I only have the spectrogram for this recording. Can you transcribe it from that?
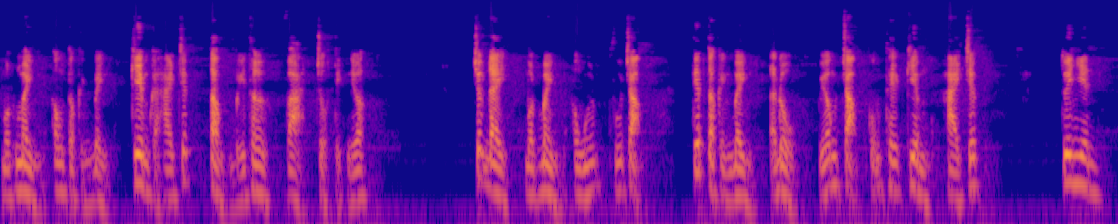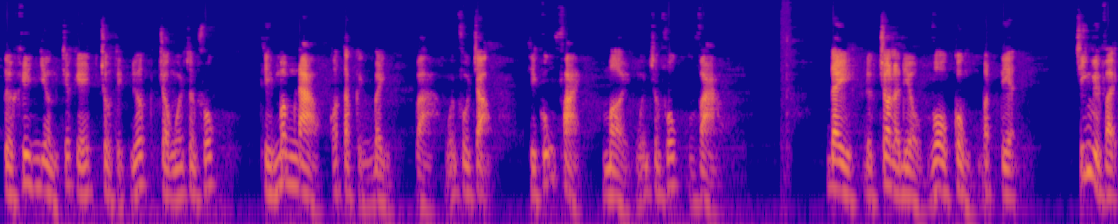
một mình ông Tập Cảnh Bình kiêm cả hai chức Tổng Bí Thư và Chủ tịch nước. Trước đây, một mình ông Nguyễn Phú Trọng, tiếp Tập Cảnh Bình đã đủ vì ông Trọng cũng thế kiêm hai chức. Tuy nhiên, từ khi nhường chiếc ghế Chủ tịch nước cho Nguyễn Xuân Phúc thì mâm nào có Tập Cảnh Bình và Nguyễn Phú Trọng thì cũng phải mời Nguyễn Xuân Phúc vào. Đây được cho là điều vô cùng bất tiện. Chính vì vậy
